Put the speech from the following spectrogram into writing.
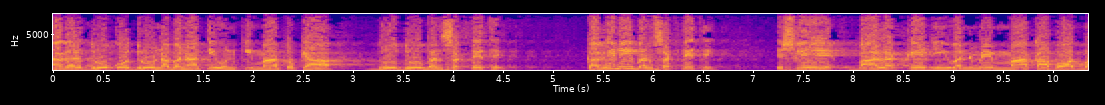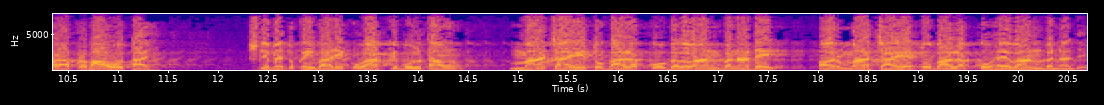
अगर ध्रुव को ध्रुव न बनाती उनकी माँ तो क्या ध्रुव ध्रुव बन सकते थे, कभी नहीं बन सकते थे। इसलिए बालक के जीवन में माँ का बहुत बड़ा प्रभाव होता है। इसलिए मैं तो कई बार एक वाक्य बोलता हूँ, माँ चाहे तो बालक को भगवान बना दे और माँ चाहे तो बालक को हैवान बना दे।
